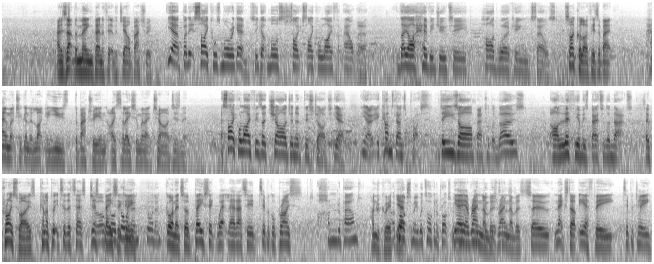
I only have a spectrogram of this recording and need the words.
And is that the main benefit of a gel battery? Yeah, but it cycles more again, so you got more cycle life out there. They are heavy duty, hard working cells. Cycle life is about how much you're going to likely use the battery in isolation without charge, isn't it? A cycle life is a charge and a discharge, yeah. You know, it comes down to price. These are better than those. Our lithium is better than that. So price wise, can I put you to the test? Just Oh, go- go on basically. then, go on then. Go on then. So a basic wet lead acid, typical price, hundred pound, hundred quid. Yeah. approximately. We're talking approximately. Yeah, yeah, round numbers, round numbers. So next up, EFB, typically,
